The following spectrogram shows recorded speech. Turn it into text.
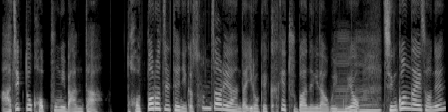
아직도 거품이 많다. 더 떨어질 테니까 손절해야 한다. 이렇게 크게 두 반응이 나오고 있고요. 음. 증권가에서는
